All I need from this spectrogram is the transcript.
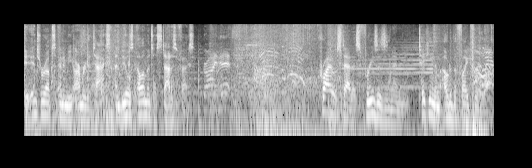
It interrupts enemy armored attacks and deals elemental status effects. Try this! Cryo status freezes an enemy, taking them out of the fight for a while.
